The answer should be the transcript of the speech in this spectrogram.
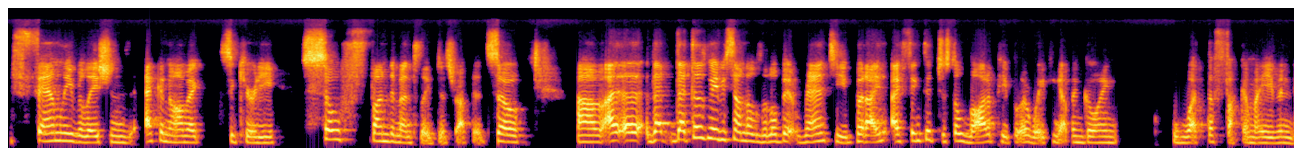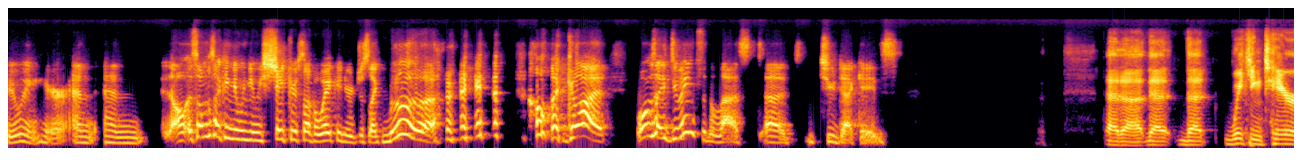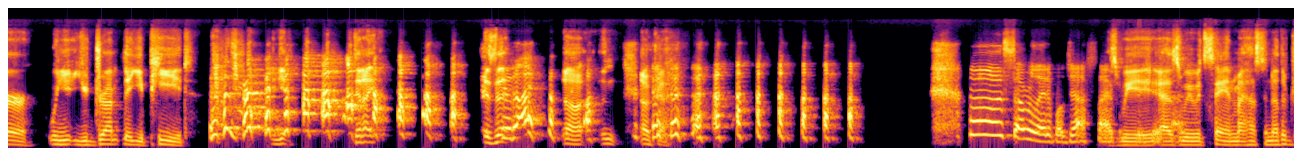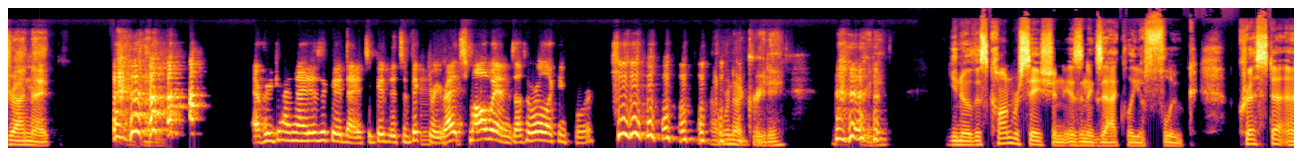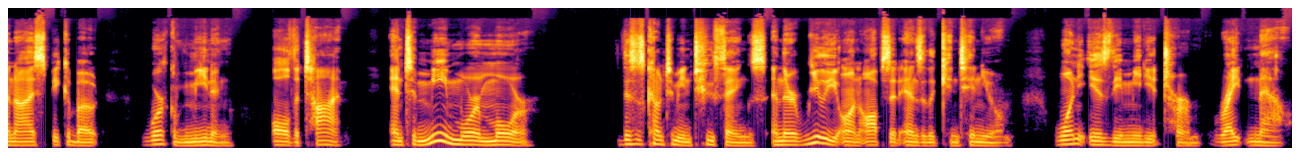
family relations economic security so fundamentally disrupted. So um, I, uh, that that does maybe sound a little bit ranty, but I, I think that just a lot of people are waking up and going, "What the fuck am I even doing here?" And and it's almost like when you shake yourself awake and you're just like, right? "Oh my god, what was I doing for the last uh, two decades?" That uh, that that waking terror when you, you dreamt that you peed. That's right. You, did I? Is it? Did I? Uh, okay. oh, so relatable, Jeff. I as we as that. we would say in my house, another dry night. Every dry night is a good night. It's a good. It's a mm. victory, right? Small wins. That's what we're looking for. Uh, we're not greedy. We're not greedy. you know, this conversation isn't exactly a fluke. Krista and I speak about work of meaning all the time. And to me, more and more, this has come to mean two things, and they're really on opposite ends of the continuum. One is the immediate term, right now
